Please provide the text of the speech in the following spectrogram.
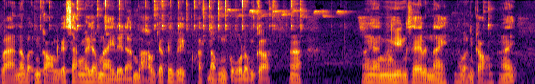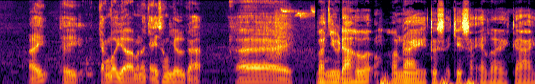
và nó vẫn còn cái xăng ở trong này để đảm bảo cho cái việc hoạt động của động cơ ha. Đấy, anh nghiêng xe bên này nó vẫn còn đấy. Ấy thì chẳng bao giờ mà nó chảy xăng dư cả. Ê. và như đã hứa hôm nay tôi sẽ chia sẻ về cái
